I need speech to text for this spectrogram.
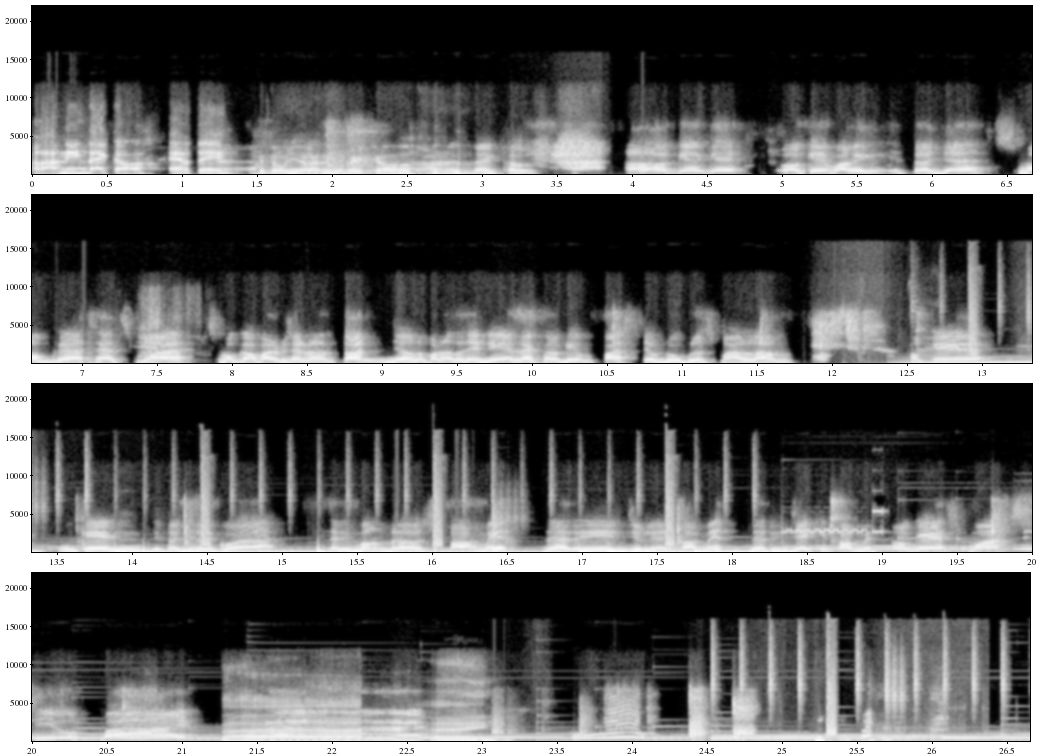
Running tackle RT. Kita punya running tackle. running tackle. Oke, oke. Oke, paling itu aja. Semoga sehat semua. Semoga pada bisa nonton. Jangan lupa nontonnya di NFL Game Pass jam 12 malam. Oke, mungkin itu aja dari gua. Dari Bang Daus pamit, dari Julian pamit, dari Jackie pamit. Oke, semua see you. Bye. Bye.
